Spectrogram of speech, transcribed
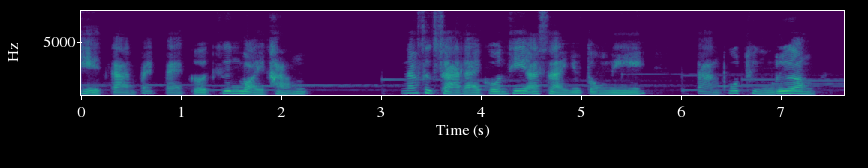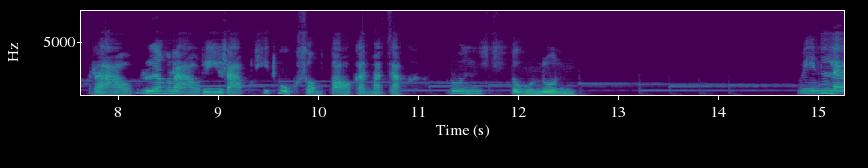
เหตุการณ์แปลกๆเกิดขึ้นบ่อยครั้ง นักศึกษาหลายคนที่อาศัยอยู่ตรงนี้ ต่างพูดถึงเรื่องราวเรื่องราวลี้ลับที่ถูกส่งต่อกันมาจากรุ่นสู่รุ่น มิ้นและ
